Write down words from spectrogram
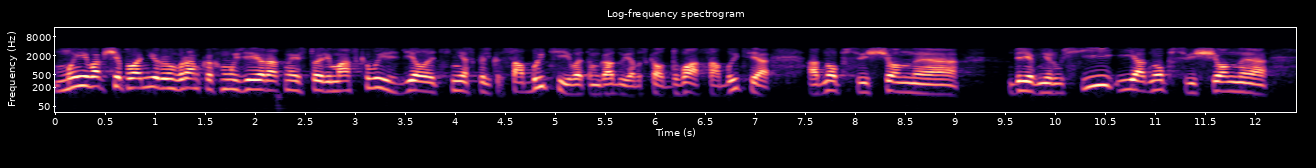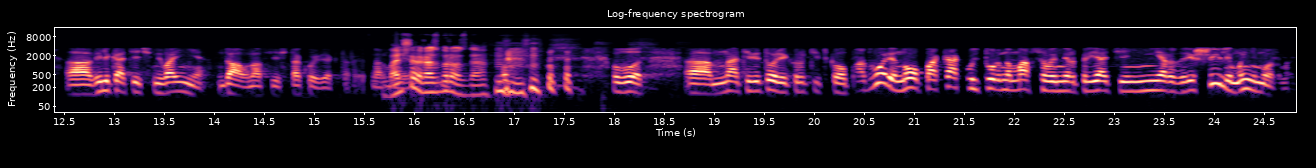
Мы вообще планируем в рамках Музея ратной истории Москвы сделать несколько событий в этом году, я бы сказал, два события. Одно посвященное Древней Руси и одно посвященное э, Великой Отечественной войне. Да, у нас есть такой вектор. Большой разброс, да. Вот на территории Крутицкого подворья, но пока культурно-массовые мероприятия не разрешили, мы не можем это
